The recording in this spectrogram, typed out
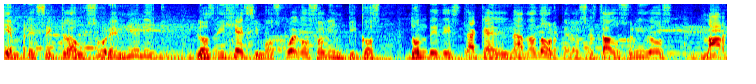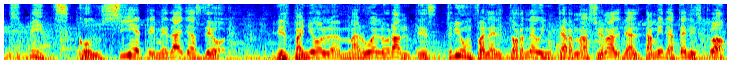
Septiembre se clausura en Múnich los vigésimos Juegos Olímpicos, donde destaca el nadador de los Estados Unidos, Mark Spitz, con siete medallas de oro. El español Manuel Orantes triunfa en el torneo internacional de Altamira Tennis Club.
